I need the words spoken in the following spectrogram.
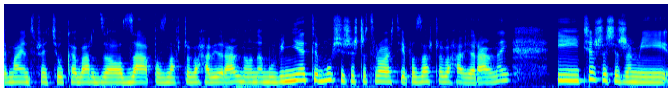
y, mając przyjaciółkę bardzo za poznawczo-behawioralną, ona mówi, nie, ty musisz jeszcze spróbować tej poznawczo-behawioralnej i cieszę się, że mi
